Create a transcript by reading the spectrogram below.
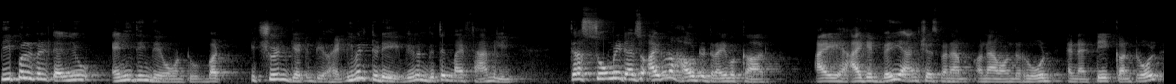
People will tell you anything they want to, but it shouldn't get into your head. Even today, even within my family, there are so many times. So I don't know how to drive a car. I, I get very anxious when I'm when I'm on the road and I take control.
